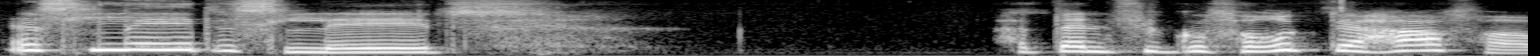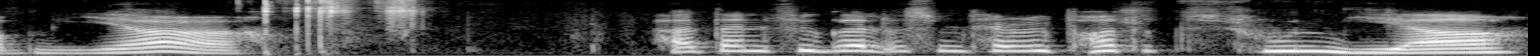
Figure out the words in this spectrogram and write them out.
Es lädt, es lädt. Hat deine Figur verrückte Haarfarben? Ja. Hat deine Figur etwas mit Harry Potter zu tun? Ja.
